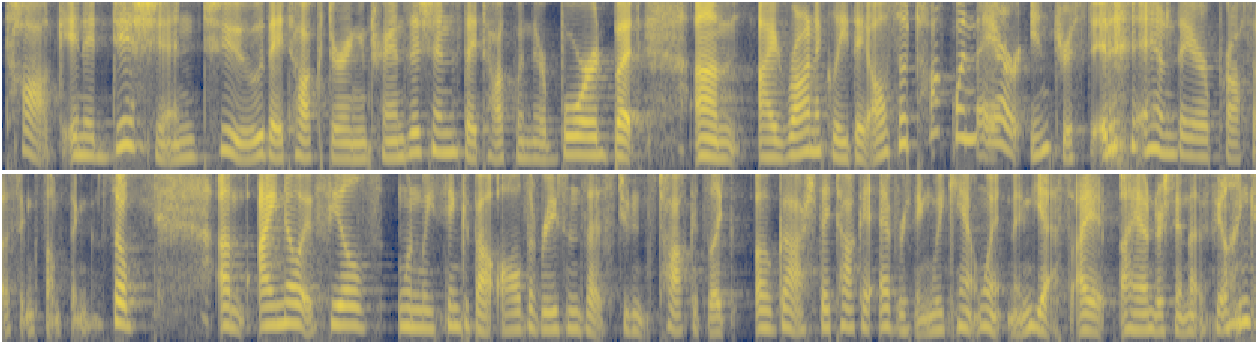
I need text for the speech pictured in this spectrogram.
talk, in addition to they talk during transitions, they talk when they're bored, but um, ironically, they also talk when they are interested and they are processing something. So um, I know it feels when we think about all the reasons that students talk, it's like, oh gosh, they talk at everything. We can't win. And yes, I, I understand that feeling.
